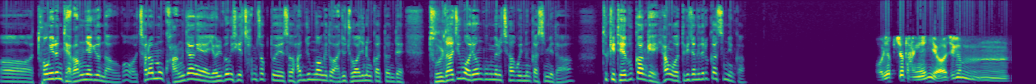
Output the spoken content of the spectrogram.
어 통일은 대박 얘기도 나오고 천안문 광장에 열병식에 참석도 해서 한중 관계도 아주 좋아지는 것 같던데 둘 다 지금 어려운 국면을 처하고 있는 것 같습니다. 특히 대북 관계 향후 어떻게 전개될 것 같습니까? 어렵죠, 당연히요. 지금 음,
